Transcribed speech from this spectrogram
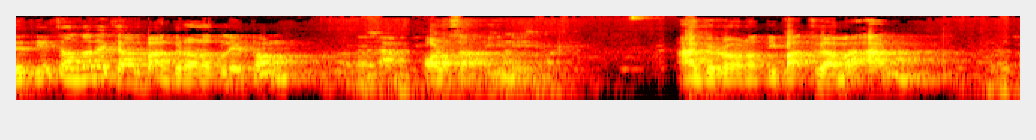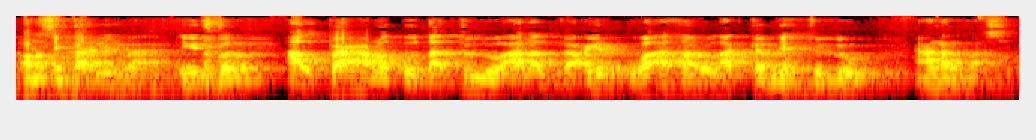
Jadi contohnya gampang, anggrono teletong, ono sapi ini. Anggrono tipa delamaan, ono sing bar liwat. Itu disebut al ba'ratu tadullu alal ba'ir wa asarul akdam ya dulu alal masir.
